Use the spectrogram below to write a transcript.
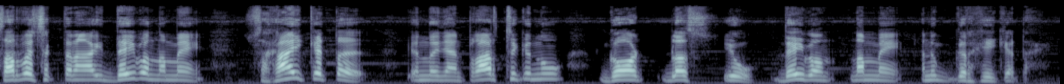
സർവശക്തനായി ദൈവം നമ്മെ സഹായിക്കട്ടെ എന്ന് ഞാൻ പ്രാർത്ഥിക്കുന്നു. God bless you. ദൈവം നമ്മെ അനുഗ്രഹിക്കട്ടെ.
